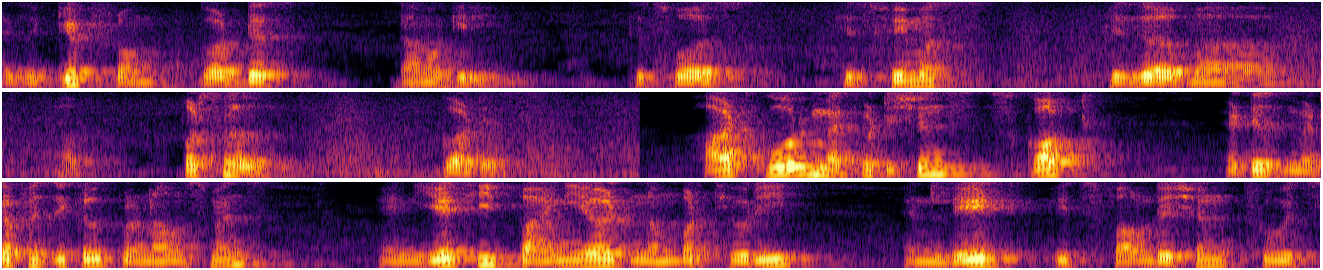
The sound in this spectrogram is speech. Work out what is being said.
as a gift from goddess Namagiri. This was his famous, his uh, uh, personal goddess. Hardcore mathematicians scoffed at his metaphysical pronouncements, and yet he pioneered number theory and laid its foundation through its,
